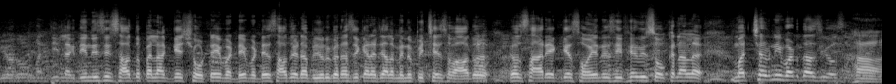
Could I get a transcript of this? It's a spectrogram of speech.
ਵੀ ਉਦੋਂ ਮੰਜੀ ਲੱਗਦੀ ਹੁੰਦੀ ਸੀ ਸਭ ਤੋਂ ਪਹਿਲਾਂ ਅੱਗੇ ਛੋਟੇ ਵੱਡੇ ਵੱਡੇ ਸਭ ਜਿਹੜਾ ਬਜ਼ੁਰਗ ਹੁੰਦਾ ਸੀ ਕਹਿੰਦਾ ਚੱਲ ਮੈਨੂੰ ਪਿੱਛੇ ਸਵਾ ਦਿਓ ਜਦੋਂ ਸਾਰੇ ਅੱਗੇ ਸੋ ਜਾਂਦੇ ਸੀ ਫਿਰ ਵੀ ਸੁੱਖ ਨਾਲ ਮੱਛਰ ਨਹੀਂ ਵੱਢਦਾ ਸੀ ਉਸ ਹਾਂ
